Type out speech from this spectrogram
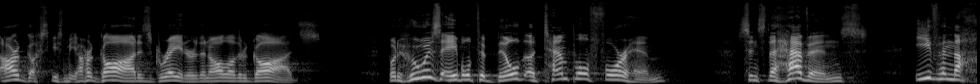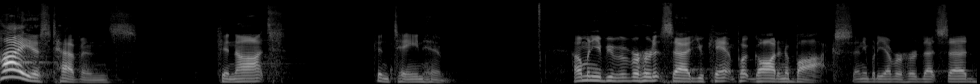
our, excuse me, our God is greater than all other gods. But who is able to build a temple for him since the heavens, even the highest heavens, cannot contain him? How many of you have ever heard it said you can't put God in a box? Anybody ever heard that said?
